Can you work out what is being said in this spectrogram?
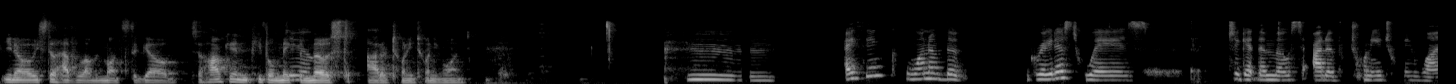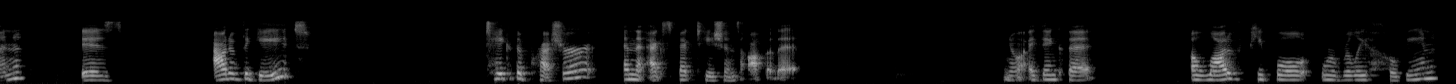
you know we still have 11 months to go so how can people make the most out of 2021 hmm. i think one of the greatest ways to get the most out of 2021 is out of the gate take the pressure and the expectations off of it. You know, I think that a lot of people were really hoping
